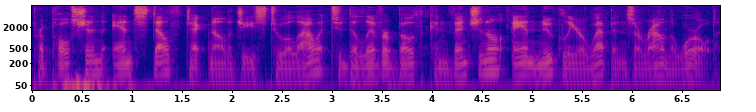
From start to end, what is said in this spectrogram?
propulsion, and stealth technologies to allow it to deliver both conventional and nuclear weapons around the world.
